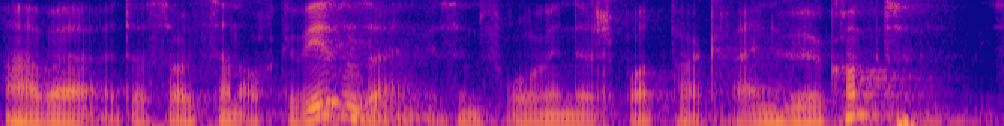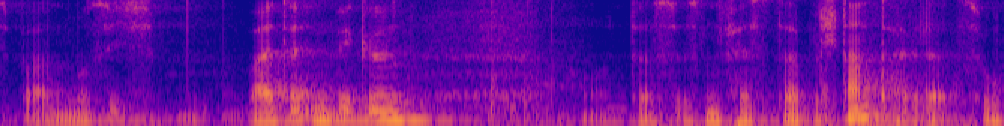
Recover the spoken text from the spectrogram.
Aber das soll es dann auch gewesen sein. Wir sind froh, wenn der Sportpark Rheinhöhe kommt. Wiesbaden muss sich weiterentwickeln und das ist ein fester Bestandteil dazu.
